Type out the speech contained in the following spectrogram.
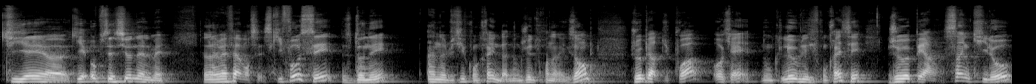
qui est euh, qui est obsessionnelle, mais ça n'a jamais fait avancer. Ce qu'il faut, c'est se donner un objectif concret, une date. Donc je vais te prendre un exemple. Je veux perdre du poids, ok. Donc l'objectif concret, c'est je veux perdre 5 kilos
